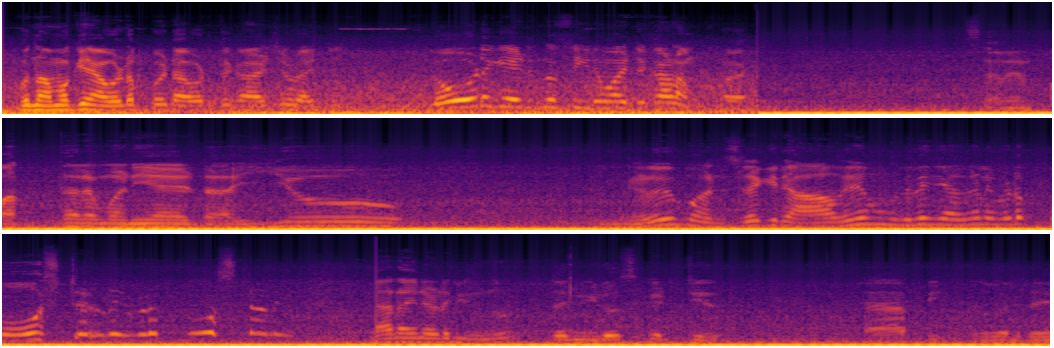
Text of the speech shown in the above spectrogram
അപ്പോൾ നമുക്ക് അവിടെ പോയിട്ട് അവിടുത്തെ കാഴ്ചകളായിട്ട് ലോഡ് കയറ്റുന്ന സീനുമായിട്ട് കാണാം. സമയം പത്തര മണിയായിട്ട്. അയ്യോ. നിങ്ങൾ മനസ്സിലാക്കി രാവിലെ മുതൽ ഞങ്ങൾ ഇവിടെ പോസ്റ്റാണ് ഇവിടെ പോസ്റ്റാണ് ഞാൻ അതിനിടയിൽ ഇരുന്നു. വീഡിയോസ് ഒക്കെ ചെയ്ത്. ഹാപ്പി അതുപോലെ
